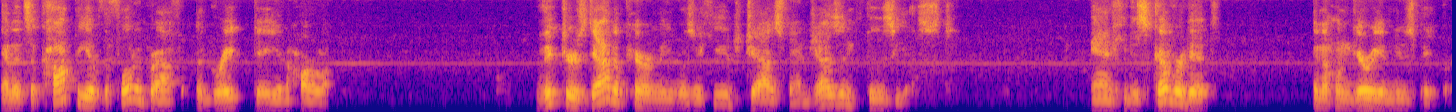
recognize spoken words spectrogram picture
And it's a copy of the photograph, A Great Day in Harlem. Victor's dad apparently was a huge jazz fan, jazz enthusiast. And he discovered it in a Hungarian newspaper.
